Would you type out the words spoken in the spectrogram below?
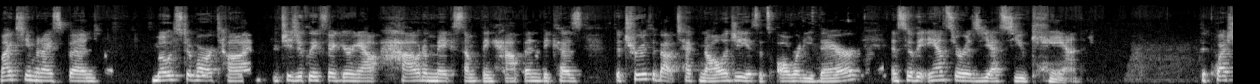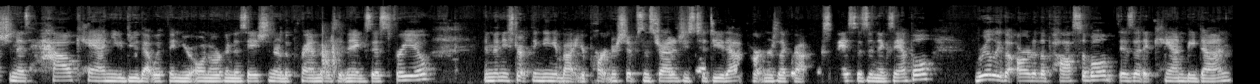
My team and I spend most of our time strategically figuring out how to make something happen because the truth about technology is it's already there. And so the answer is yes, you can. The question is, how can you do that within your own organization or the parameters that may exist for you? And then you start thinking about your partnerships and strategies to do that. Partners like Rackspace is an example. Really, the art of the possible is that it can be done.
